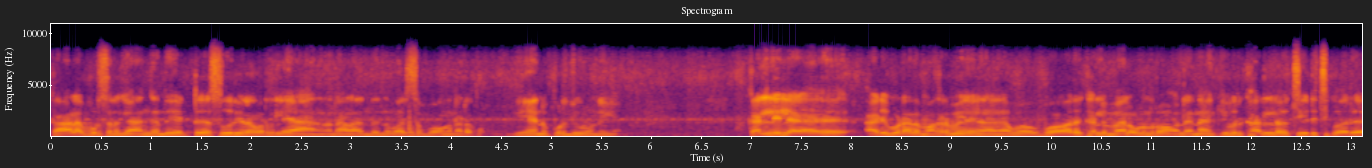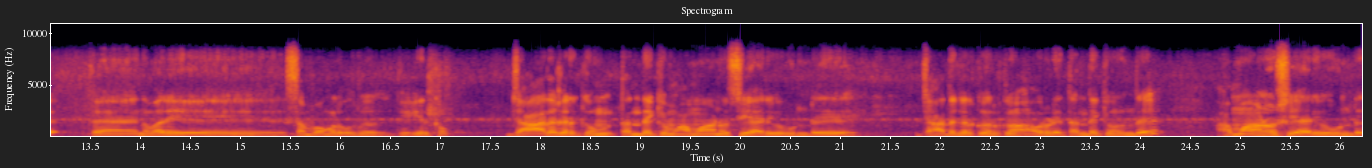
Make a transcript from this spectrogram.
காலபுருஷனுக்கு அங்கேருந்து எட்டு சூரியனாக வருது இல்லையா? அதனால் வந்து இந்த மாதிரி சம்பவங்கள் நடக்கும். ஏன்னு புரிஞ்சுக்கணும் நீங்கள் கல்லில் அடிபடாத மகரமே போவார் கல் மேலே விழுந்துரும். இல்லைன்னா இவர் கல்லில் வச்சு இடிச்சுக்குவார். இந்த மாதிரி சம்பவங்கள் உங்களுக்கு இருக்கும். ஜாதகருக்கும் தந்தைக்கும் அமானுஷ்ய அறிவு உண்டு. ஜாதகருக்கும் இருக்கும் அவருடைய தந்தைக்கும் வந்து அமானுஷ்ய அறிவு உண்டு.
